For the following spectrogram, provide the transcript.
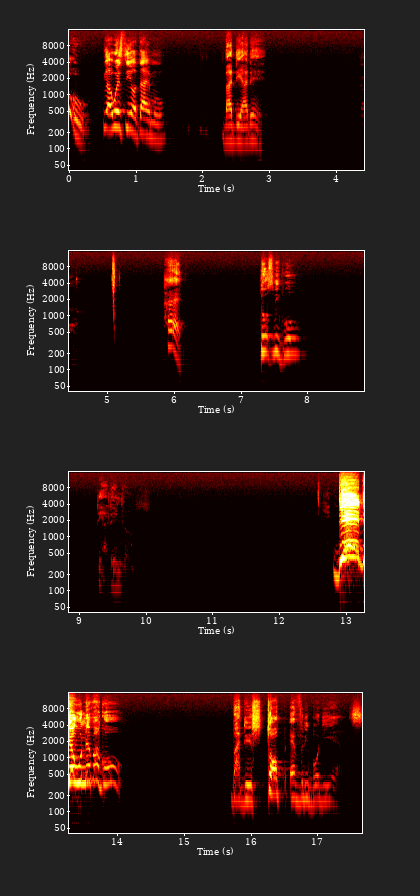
Oh, you are wasting your time, oh. but they are there. Hey, those people, they are dangerous. They, they will never go. But they stop everybody else.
